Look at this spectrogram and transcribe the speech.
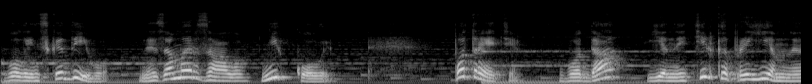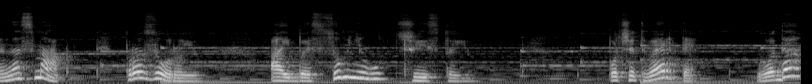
волинське диво не замерзало ніколи. По-третє, вода є не тільки приємною на смак, прозорою, а й без сумніву чистою. По-четверте, вода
